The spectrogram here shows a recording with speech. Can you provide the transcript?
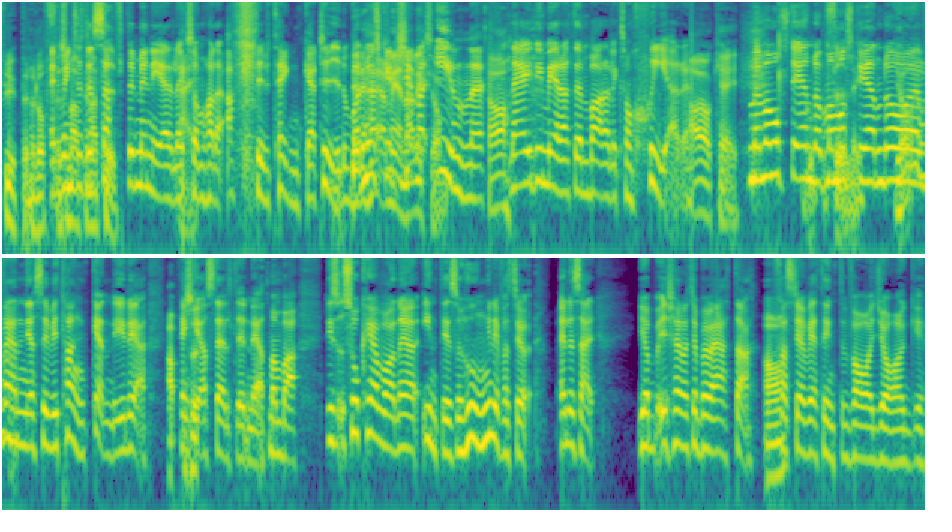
Flupen och Det Loffe var som inte att jag alternativ? satte mig ner liksom, hade aktiv tänkartid och Det är bara, det nu ska jag jag känna liksom. in. Ja. Nej, det är mer att den bara liksom sker. Ja, okej. Men man måste ju ändå, man måste ju ändå Ja. vänja sig vid tanken. Det är ju det, Absolut. tänker jag ställtiden är. Att man bara, det är så, så kan jag vara när jag inte är så hungrig. Fast jag, eller så här, jag, jag känner att jag behöver äta, fast jag vet inte vad jag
